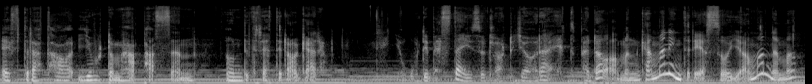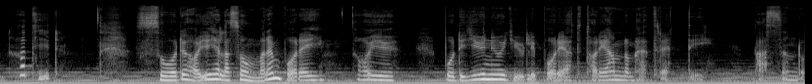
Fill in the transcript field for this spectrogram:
efter att ha gjort de här passen under 30 dagar det bästa är ju såklart att göra ett per dag, men kan man inte det så gör man när man har tid. Så du har ju hela sommaren på dig. Du har ju både juni och juli på dig att ta dig an de här 30 passen då.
